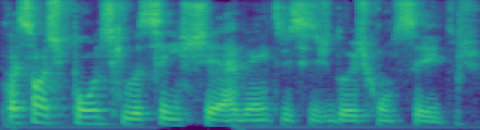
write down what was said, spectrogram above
quais são as pontes que você enxerga entre esses dois conceitos?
